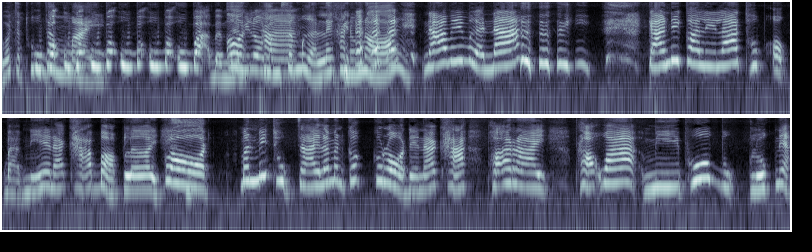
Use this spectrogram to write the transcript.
ว่าจะทุบอุบะทำอุไมบะอุบะอุบะอุบะอุบะแบบโอ้นี้ยพี่โลมาทำเสมือนเลยค่ะน้องหน้าไม่เหมือนนะ การที่กอริลล่าทุบอกแบบนี้นะคะ บอกเลยๆโกรธ มันไม่ถูกใจแล้วมันก็โกรธเนี่ยนะคะ เพราะอะไร เพราะว่ามีผู้บุกรุกเนี่ย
